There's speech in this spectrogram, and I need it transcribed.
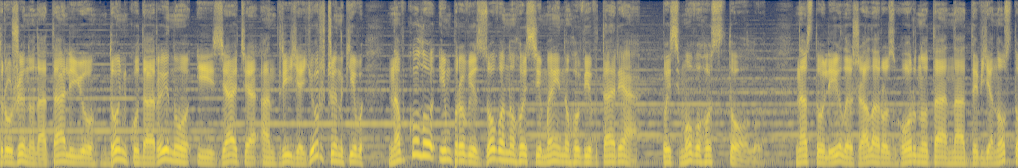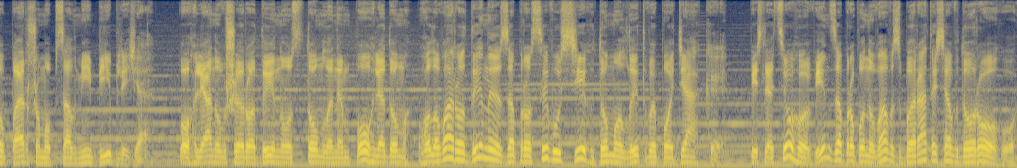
дружину Наталію, доньку Дарину і зятя Андрія Юрченків навколо імпровізованого сімейного вівтаря, письмового столу. На столі лежала розгорнута на 91-му псалмі Біблія. Оглянувши родину стомленим поглядом, голова родини запросив усіх до молитви подяки. Після цього він запропонував збиратися в дорогу,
